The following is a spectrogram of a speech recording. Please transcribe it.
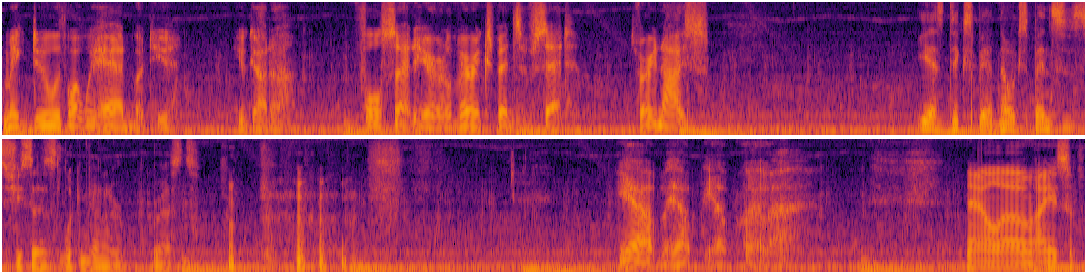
make do with what we had, but you, you got a full set here, a very expensive set. It's very nice. yes, Dick spared no expenses. She says, looking down at her breasts. Yep, yep, yep. Uh, now? Um, I sup-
